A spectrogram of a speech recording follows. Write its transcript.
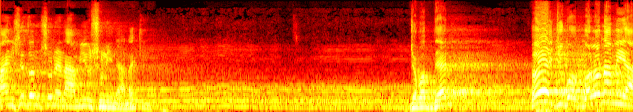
মাইনসে যখন শুনে না, আমিও শুনি না, নাকি? জবাব দেন। ওই যুবক, বলো না মিয়া।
